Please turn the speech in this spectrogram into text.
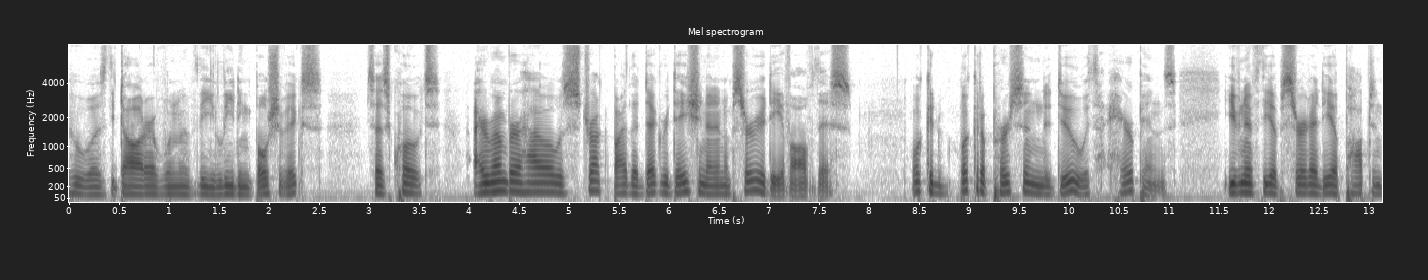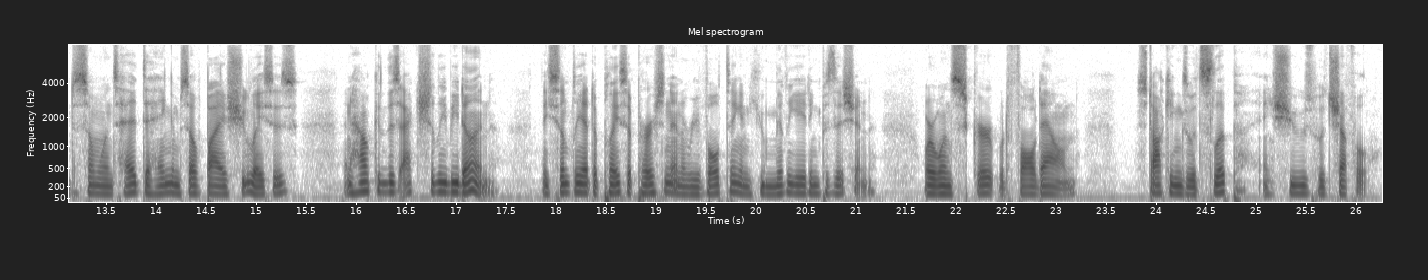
who was the daughter of one of the leading Bolsheviks, says, quote, I remember how I was struck by the degradation and absurdity of all of this. What could what could a person do with hairpins? Even if the absurd idea popped into someone's head to hang himself by his shoelaces, then how could this actually be done? They simply had to place a person in a revolting and humiliating position, where one's skirt would fall down, stockings would slip, and shoes would shuffle.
